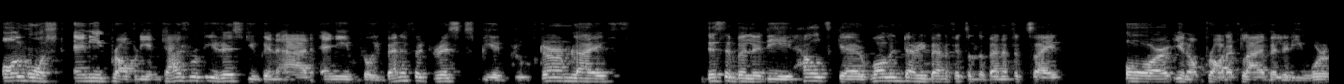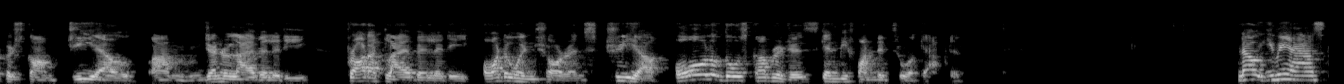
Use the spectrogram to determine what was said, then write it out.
almost any property and casualty risk. You can add any employee benefit risks be it group term life disability healthcare voluntary benefits on the benefit side or you know product liability workers comp gl um, general liability product liability auto insurance tria all of those coverages can be funded through a captive now, you may ask,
